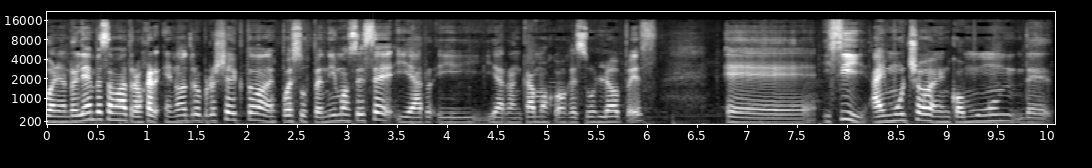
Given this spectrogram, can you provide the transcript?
bueno, en realidad empezamos a trabajar en otro proyecto, después suspendimos ese y, y, arrancamos con Jesús López. Eh, y sí, hay mucho en común, de,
